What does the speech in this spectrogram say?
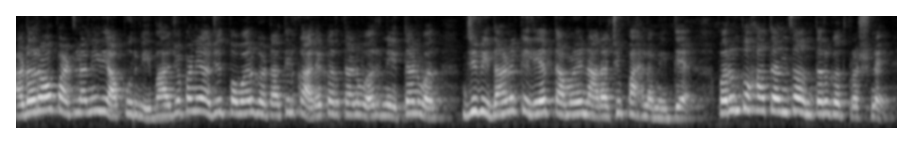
आढळराव पाटलांनी यापूर्वी भाजप आणि अजित पवार गटातील कार्यकर्त्यांवर नेत्यांवर जी विधानं केली आहेत त्यामुळे नाराजी पाहायला मिळते परंतु हा त्यांचा अंतर्गत प्रश्न आहे.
